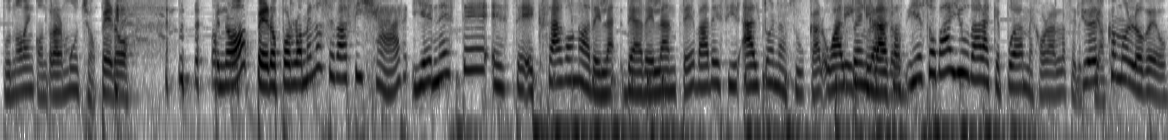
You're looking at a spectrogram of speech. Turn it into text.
pues no va a encontrar mucho, pero no, pero por lo menos se va a fijar y en este este hexágono adela- de adelante va a decir alto en azúcar o Sí, alto en claro. grasas y eso va a ayudar a que pueda mejorar la Yo selección. es como lo veo,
